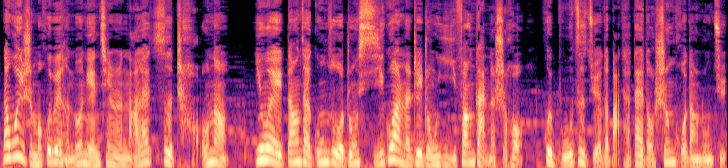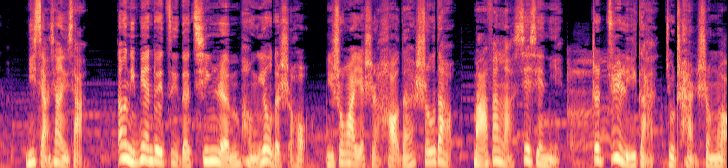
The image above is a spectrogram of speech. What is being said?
那为什么会被很多年轻人拿来自嘲呢？因为当在工作中习惯了这种乙方感的时候，会不自觉的把它带到生活当中去。你想象一下，当你面对自己的亲人朋友的时候，你说话也是好的，收到，麻烦了，谢谢你，这距离感就产生了。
